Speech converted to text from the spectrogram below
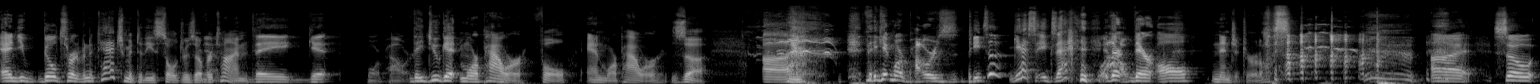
and you build sort of an attachment to these soldiers over time. They get more power. They do get more powerful and more power. Z. Uh, They get more powers. Pizza? Yes, exactly. Wow. They're they're all Ninja Turtles. uh, so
